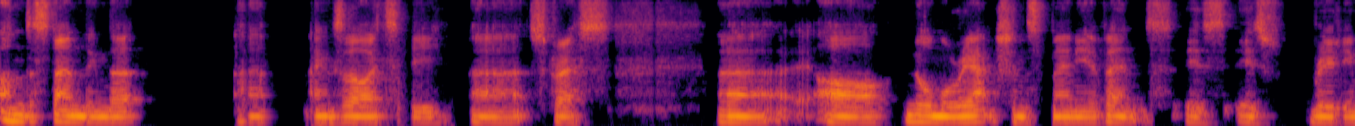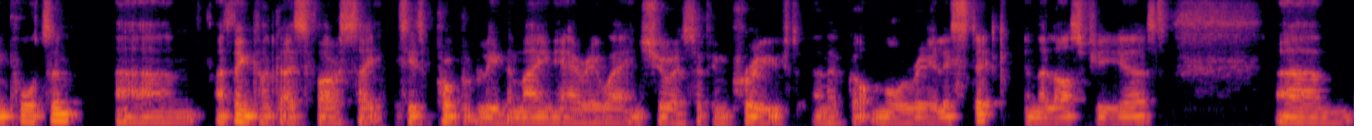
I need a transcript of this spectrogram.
understanding that uh, anxiety, uh, stress uh, are normal reactions to many events is is really important. Um, I think I'd go as far as say it is probably the main area where insurers have improved and have got more realistic in the last few years. Um,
